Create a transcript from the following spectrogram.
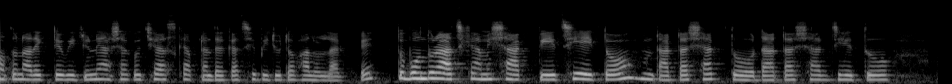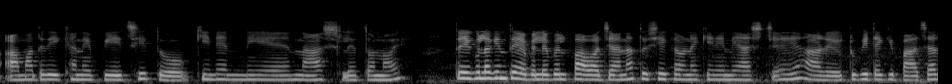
নতুন আরেকটি ভিডিও নিয়ে। আশা করছি আজকে আপনাদের কাছে ভিডিওটা ভালো লাগবে। তো বন্ধুরা, আজকে আমি শাক পেয়েছি, এই তো ডাটা শাক। তো ডাটা শাক যেহেতু আমাদের এখানে পেয়েছি, তো কিনে নিয়ে না আসলে তো নয়। তো এগুলো কিন্তু অ্যাভেলেবেল পাওয়া যায় না। তো সেই কারণে কিনে নিয়ে আসছে। আর টুকিটাকি বাজার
